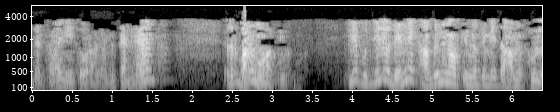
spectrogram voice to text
දැන් තමයි මේ තෝරා ගන්න තැන. ඒකට බලමු අපි. මේ බුද්ධිලිය දෙන්නේ හඳුනනවා කියනද මේ ධර්ම කුල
